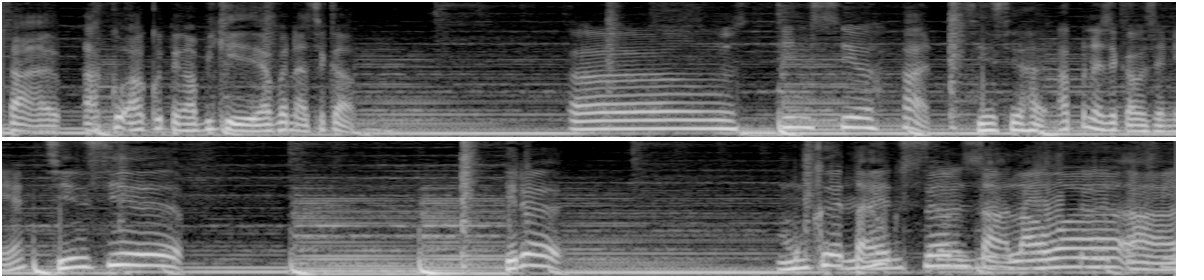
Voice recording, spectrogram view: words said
Tak Aku aku tengah fikir Apa nak cakap. Uh, Sincere heart. Sincere heart. Apa nak cakap pasal ni eh? Sincere. Kira Muka tak Looks handsome Tak lawa matter, uh,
